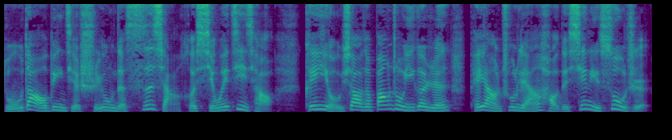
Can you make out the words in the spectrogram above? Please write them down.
独到并且实用的思想和行为技巧，可以有效的帮助一个人培养出良好的心理素质。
